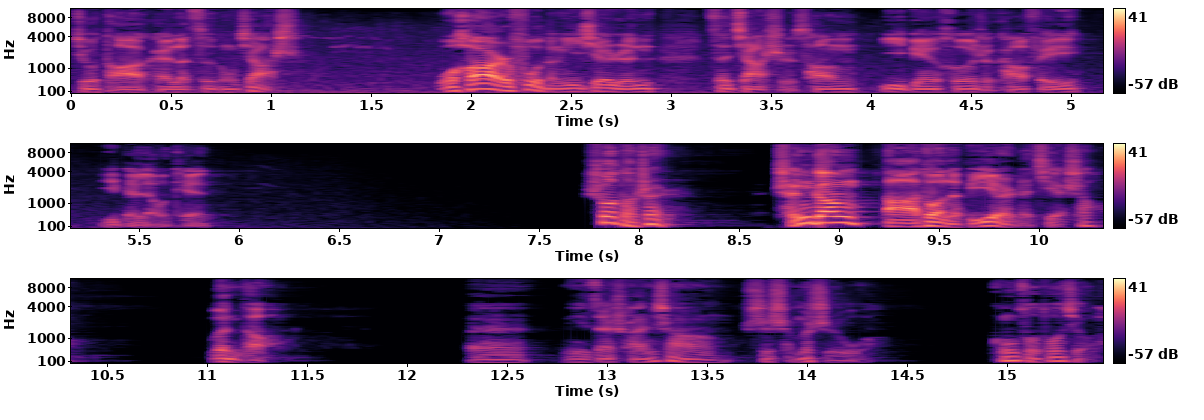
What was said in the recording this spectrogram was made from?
就打开了自动驾驶。我和二副等一些人在驾驶舱一边喝着咖啡，一边聊天。说到这儿，陈刚打断了比尔的介绍，问道：“呃，你在船上是什么职务？工作多久了？”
